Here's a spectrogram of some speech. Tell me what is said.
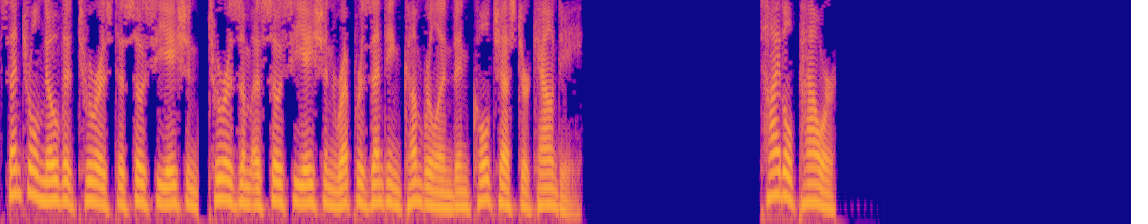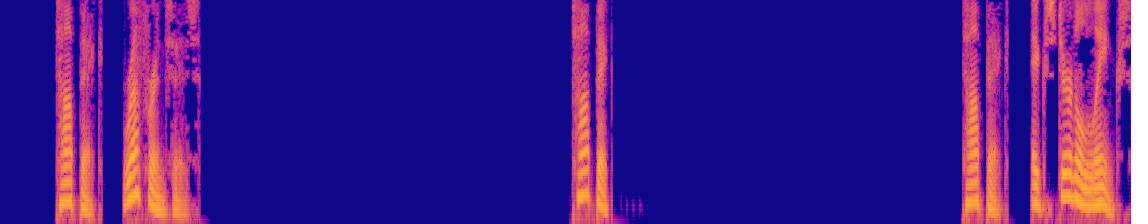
Central Nova Tourist Association – Tourism association representing Cumberland and Colchester County. Tidal power. References. External links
